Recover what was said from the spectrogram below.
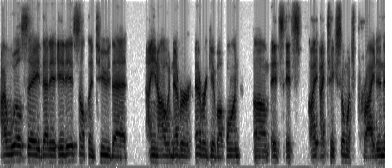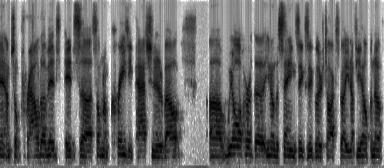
I will say that it, it is something too that you know I would never ever give up on. Um, it's it's I, I, take so much pride in it. I'm so proud of it. It's uh, something I'm crazy passionate about. Uh, we all heard the you know the saying Zig Ziglar talks about. You know, if you help enough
